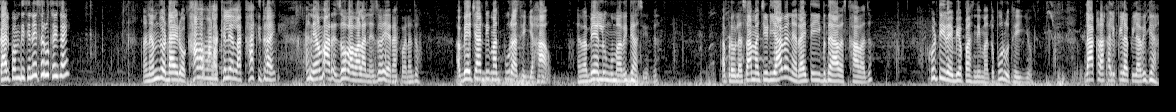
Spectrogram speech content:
કાલ પમદીથી નહીં શરૂ થઈ જાય? અને આમ જો ડાયરો ખાવા વાળા ખેલેલા ખાઈ જાય. અને અમારે જોવા વાળાને જોઈએ રાખવાના, જો. આ બે ચાર દીમાં પૂરા થઈ ગયા, હાવ. હવે બે લુંગમાં વિધ્યા છે. આપણે ઓલા સામા ચીડી આવે ને, રાતે એ બધા આવે ખાવા, જો. ખૂટી રહી બે પાંચ દીમાં તો પૂરું થઈ ગયું. દાખલા ખાલી પીલા પીલા વિધ્યા.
